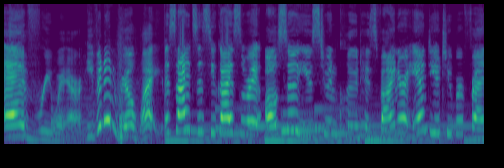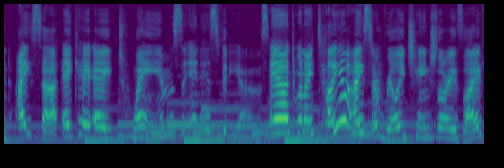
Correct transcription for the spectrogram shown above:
everywhere, even in real life. Besides this, you guys, Larray also used to include his Viner and YouTuber friend Isa, aka Twaimz, in his videos. And when I tell you Isa really changed Larray's life,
